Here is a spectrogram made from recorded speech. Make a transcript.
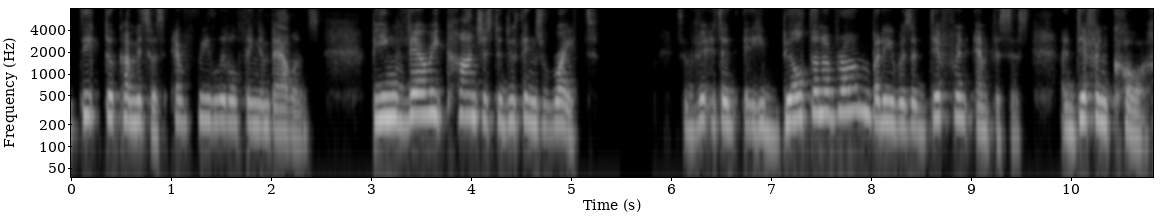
dikduk mitzvahs, every little thing in balance, being very conscious to do things right. So it's a, he built on Avram, but he was a different emphasis, a different koach.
